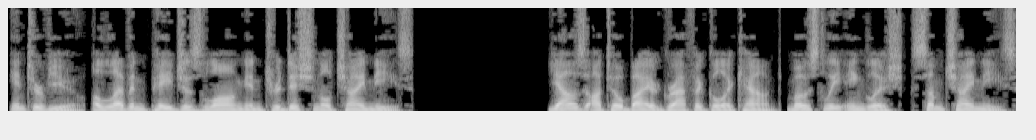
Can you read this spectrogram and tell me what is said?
Interview 11 pages long in traditional Chinese Yau's autobiographical account mostly English, some Chinese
